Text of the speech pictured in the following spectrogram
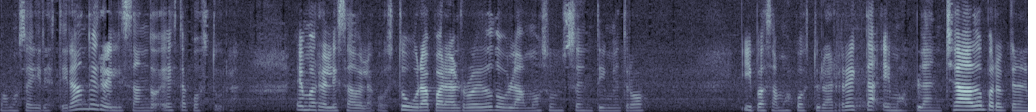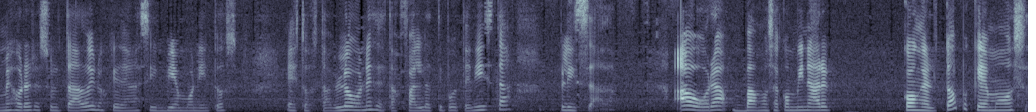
Vamos a ir estirando y realizando esta costura. Hemos realizado la costura para el ruedo doblamos un centímetro y pasamos costura recta. Hemos planchado para obtener mejores resultados y nos queden así bien bonitos estos tablones de esta falda tipo tenista plisada. Ahora vamos a combinar con el top que hemos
